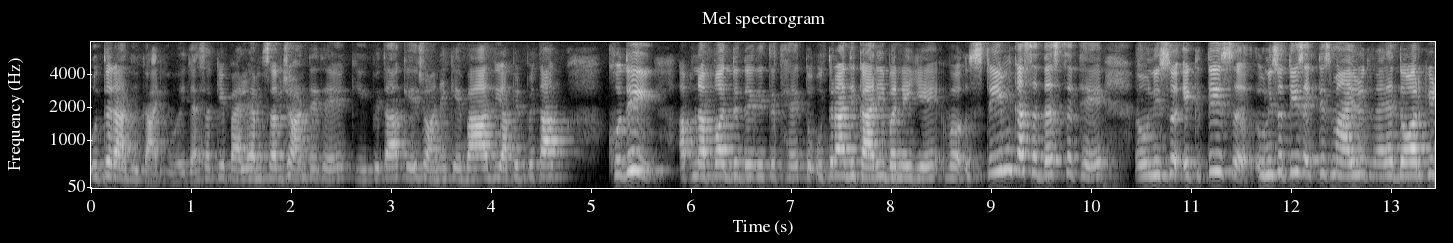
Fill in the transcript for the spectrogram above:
उत्तराधिकारी हुए। जैसा कि पहले हम सब जानते थे कि पिता के जाने के बाद या फिर पिता खुद ही अपना पद दे देते थे तो उत्तराधिकारी बने ये। वह उस टीम का सदस्य थे। 1931 1930 इकतीस में आयोजित पहले दौर की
